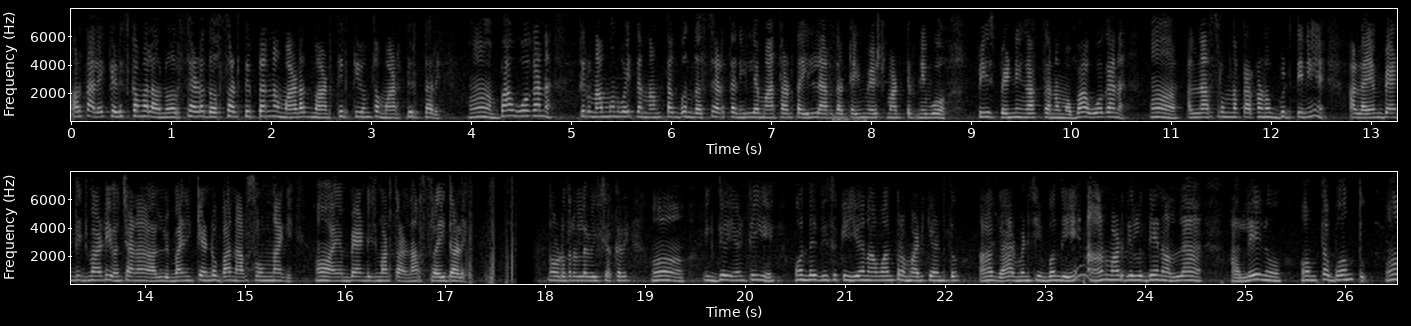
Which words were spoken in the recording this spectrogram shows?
ಅವ್ರ ತಲೆ ಕೆಡಿಸ್ಕೊಂಬಲ್ಲ ಅವ್ನು ಅರ್ಸಾಡೋದು ಒರ್ಸಾಡ್ತಿರ್ತಾನ ನಾವು ಮಾಡೋದು ಮಾಡ್ತಿರ್ತೀವಿ ಅಂತ ಮಾಡ್ತಿರ್ತಾರೆ. ಹ್ಞೂ ಬಾ ಹೋಗೋಣ. ತಿರ್ ನಮ್ಮನ್ನ ಬೈತಾನ ನಮ್ಮ ತಗ ಬಂದು ಒರ್ಸಾಡ್ತಾನೆ ಇಲ್ಲೇ ಮಾತಾಡ್ತಾ, ಇಲ್ಲ ಅರ್ಧ ಟೈಮ್ ವೇಸ್ಟ್ ಮಾಡ್ತೀರಿ ನೀವು. ಪೀಸ್ ಪೆಂಡಿಂಗ್ ಆಗ್ತಾನಮ್ಮ ಬಾ ಹೋಗೋಣ. ಹ್ಞೂ ಅಲ್ಲಿ ನರ್ಸ್ ರೂಮ್ನಾಗ ಕರ್ಕೊಂಡು ಹೋಗ್ಬಿಡ್ತೀನಿ. ಅಲ್ಲ ಎಂ ಬ್ಯಾಂಡೇಜ್ ಮಾಡಿ ಒಂದು ಚೆನ್ನಾಗಿ ಅಲ್ಲಿ ಮನಿಕೊಂಡು ಬಾ ನರ್ಸ್ ರೂಮ್ನಾಗಿ ಹ್ಞೂ ಎಂ ಬ್ಯಾಂಡೇಜ್ ಮಾಡ್ತಾಳೆ ನರ್ಸ್ ಇದ್ದಾಳೆ. ನೋಡಿದ್ರಲ್ಲ ವೀಕ್ಷಕರೇ. ಹ್ಞೂ, ಈಗ ಜಯಂಟಿಗೆ ಒಂದೇ ದಿವಸಕ್ಕೆ ಏನು ಅವಾಂತರ ಮಾಡ್ಕೊಂಡ್ತು ಆ ಗಾರ್ಮೆಂಟ್ಸಿಗೆ ಬಂದು ನಾನು ಮಾಡ್ದಿಲ್ಲದೇನಲ್ಲ ಅಲ್ಲೇನು ಅಂತ ಬಂತು. ಹ್ಞೂ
